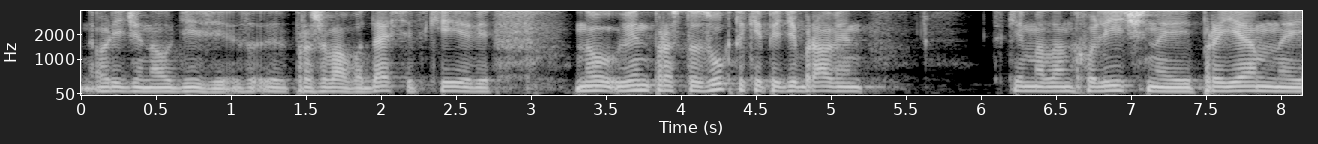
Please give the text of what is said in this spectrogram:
Original Dizzy, проживав в Одесі, в Києві. Ну, він просто звук такий підібрав. Він такий меланхолічний, приємний,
